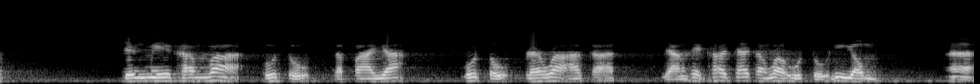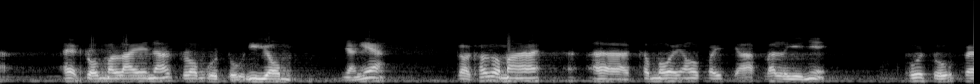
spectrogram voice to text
ษ จึงมีคำว่าอุตุสปายะอุตุแปลว่าอากาศ อย่างที่เขาใช้คำว่าอุตุนิยมอ่าไอ้กรมอะไรนะกรมอุตุนิยม อย่างเงี้ย ก็เขาก็มาขโมยเอาไปจากบาลีนี่อุตุแปล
